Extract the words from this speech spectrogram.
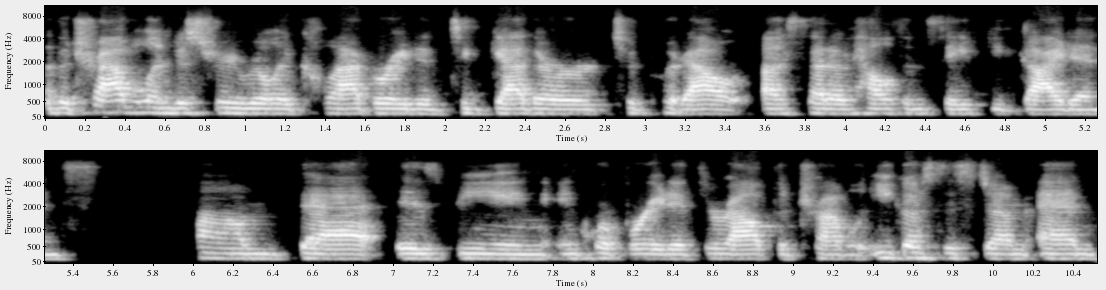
the travel industry really collaborated together to put out a set of health and safety guidance um, that is being incorporated throughout the travel ecosystem. And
